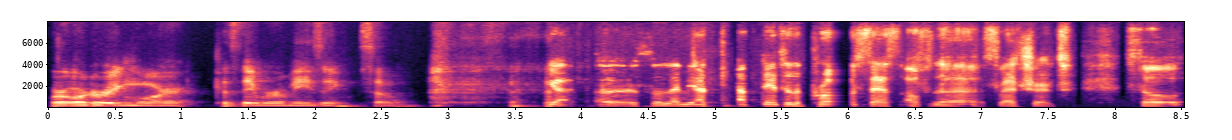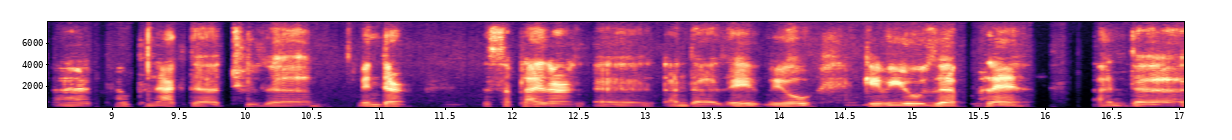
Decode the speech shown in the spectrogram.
We're ordering more. because they were amazing. So yeah uh, so let me update the process of the sweatshirt so i can connect uh, to the vendor the supplier uh, and uh, they will give you the plan and uh,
